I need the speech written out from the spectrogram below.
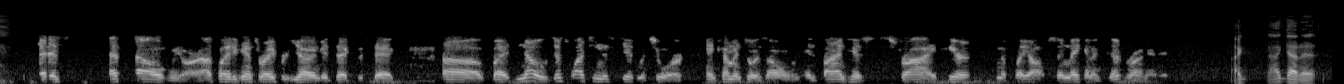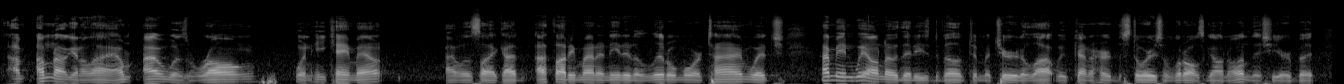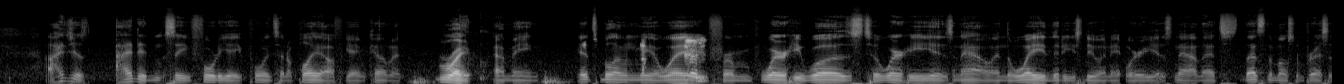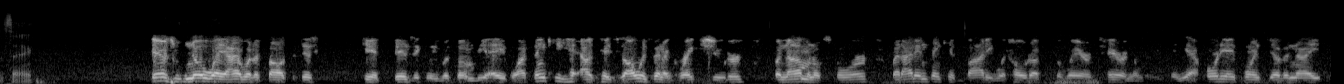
that is. That's how old we are. I played against Rayford Young at Texas Tech. Uh, but no, just watching this kid mature and come into his own and find his stride here in the playoffs and making a good run at it. I, I got it. I'm, I'm not gonna lie. I'm, I was wrong when he came out. I was like, I, I thought he might have needed a little more time. Which, I mean, we all know that he's developed and matured a lot. We've kind of heard the stories of what all's gone on this year, but I just I didn't see 48 points in a playoff game coming. Right. I mean, it's blown me away from where he was to where he is now, and the way that he's doing it where he is now. That's that's the most impressive thing. There's no way I would have thought that this kid physically was going to be able. I think he ha- he's always been a great shooter, phenomenal scorer, but I didn't think his body would hold up to the wear and tear in the league. And yeah, 48 points the other night,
